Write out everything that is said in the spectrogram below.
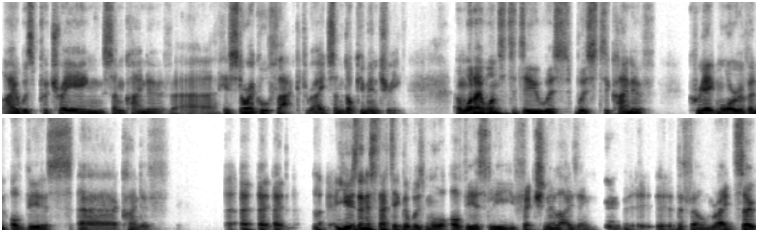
I was portraying some kind of uh, historical fact, right? Some documentary. And what I wanted to do was was to kind of create more of an obvious uh, kind of uh, uh, uh, use an aesthetic that was more obviously fictionalizing uh, the film, right? So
